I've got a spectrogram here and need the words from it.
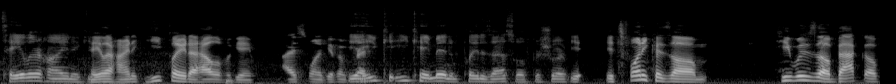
Taylor Heinicke. Taylor Heinicke, he played a hell of a game. I just want to give him Yeah, credit. he, he came in and played his ass off for sure. Yeah, It's funny because um, he was a backup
